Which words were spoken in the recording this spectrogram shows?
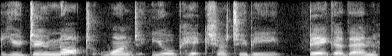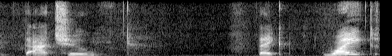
you do not want your picture to be bigger than the actual like white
